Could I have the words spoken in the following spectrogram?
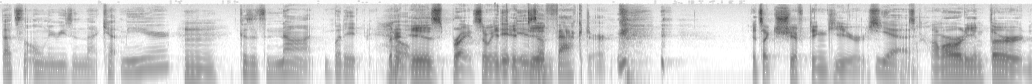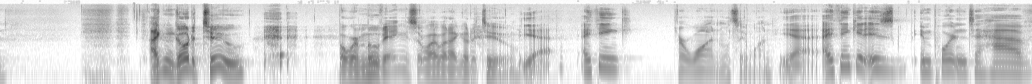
that's the only reason that kept me here. Mm. Because it's not, but it. But helped. it is right. So it, It it, is a did. factor. it's like shifting gears. Yeah. Like, I'm already in third. I can go to two, but we're moving. So why would I go to two yeah, I think or one? Let's say one. Yeah, I think it is important to have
